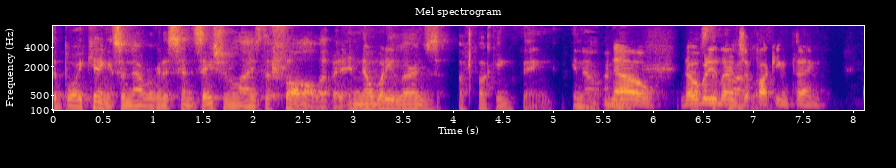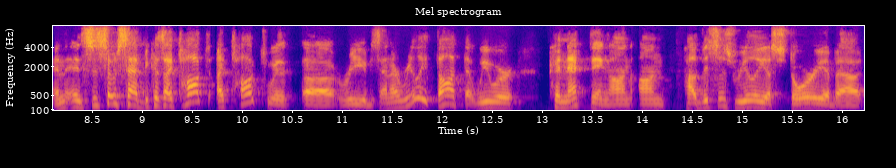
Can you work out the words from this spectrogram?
the boy king. And so now we're going to sensationalize the fall of it, and nobody learns a fucking thing. You know, I no, mean, nobody learns problem. a fucking thing and it's just so sad because I talked I talked with uh, Reeves and I really thought that we were connecting on on how this is really a story about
